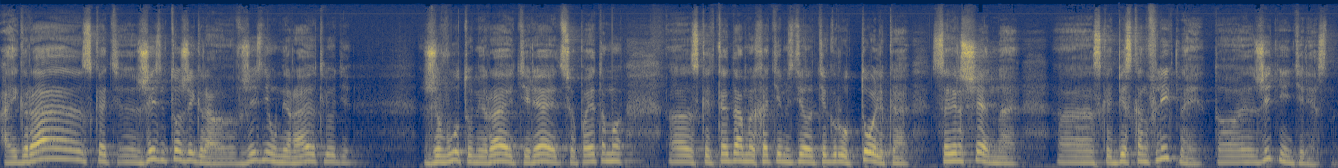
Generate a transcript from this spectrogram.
А игра, сказать, жизнь тоже игра. В жизни умирают люди, живут, умирают, теряют все. Поэтому, э, сказать, когда мы хотим сделать игру только совершенно, э, сказать, бесконфликтной, то жить неинтересно.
